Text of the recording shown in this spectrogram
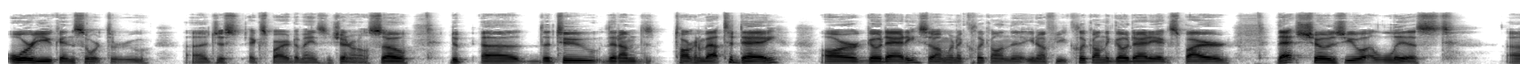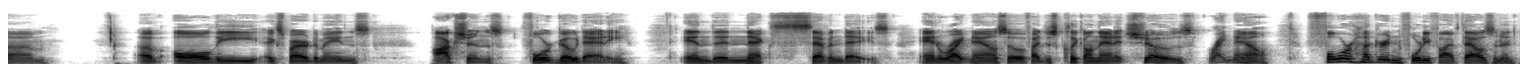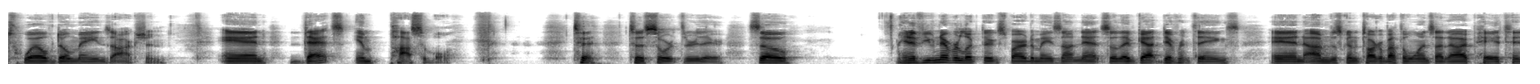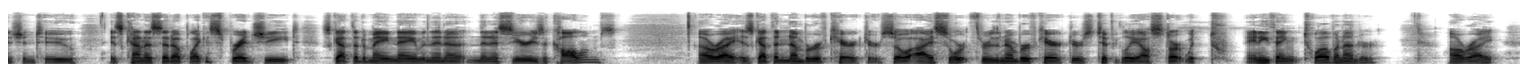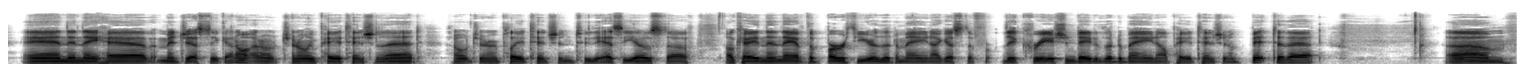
or you can sort through uh, just expired domains in general. So the uh, the two that I'm talking about today are GoDaddy. So I'm going to click on the, you know, if you click on the GoDaddy expired, that shows you a list um, of all the expired domains auctions for GoDaddy in the next seven days. And right now, so if I just click on that, it shows right now 445,012 domains auction. And that's impossible to, to sort through there. So, and if you've never looked at expireddomains.net, so they've got different things. And I'm just going to talk about the ones that I pay attention to. It's kind of set up like a spreadsheet. It's got the domain name and then a, and then a series of columns. All right. It's got the number of characters. So I sort through the number of characters. Typically I'll start with anything 12 and under. All right. And then they have majestic. I don't, I don't generally pay attention to that. I don't generally pay attention to the SEO stuff. Okay, and then they have the birth year of the domain. I guess the the creation date of the domain. I'll pay attention a bit to that. Um,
